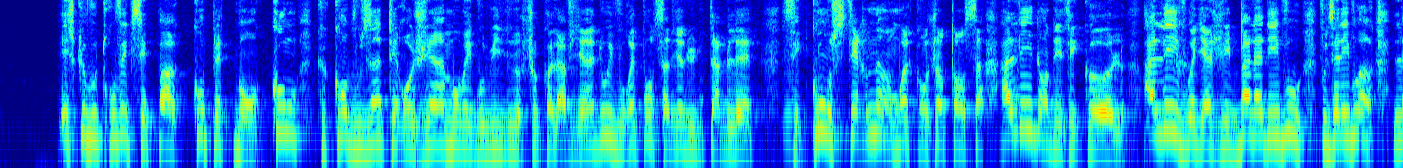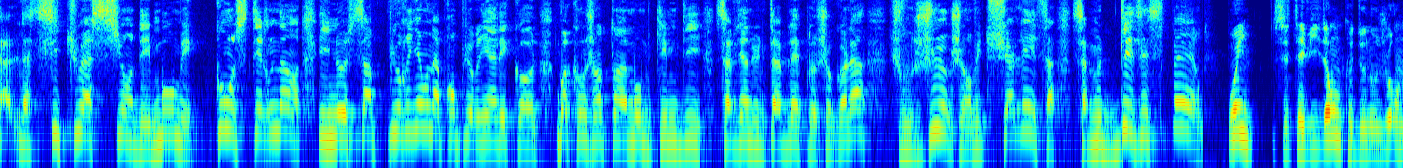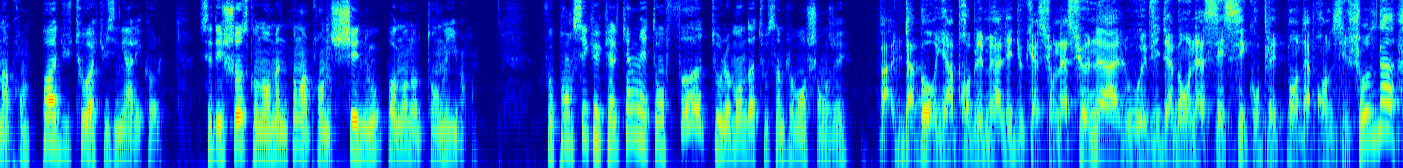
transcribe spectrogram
Est-ce que vous trouvez que c'est pas complètement con que quand vous interrogez un mot et que vous lui dites le chocolat vient d'où, il vous répond ça vient d'une tablette C'est consternant. Moi, quand j'entends ça, allez dans des écoles, allez voyager, baladez-vous. Vous allez voir la, la situation des mômes est consternante. Ils ne savent plus rien, on n'apprend plus rien à l'école. Moi, quand j'entends un môme qui me dit ça vient d'une tablette le chocolat, je vous jure, j'ai envie de chialer. Ça, ça me désespère. Oui, c'est évident que de nos jours on n'apprend pas du tout à cuisiner à l'école. C'est des choses qu'on doit maintenant apprendre chez nous pendant notre temps libre. Vous pensez que quelqu'un est en faute ou le monde a tout simplement changé? Bah, D'abord, il y a un problème à l'éducation nationale où évidemment on a cessé complètement d'apprendre ces choses-là.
